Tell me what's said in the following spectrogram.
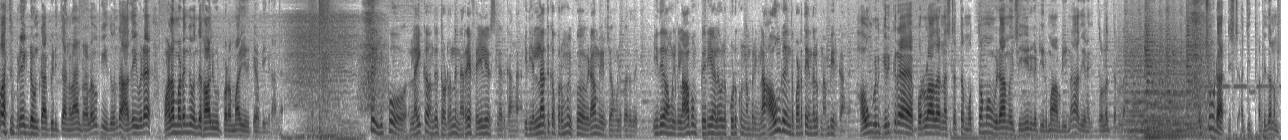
பார்த்து பிரேக் டவுன் காப்பி அடிச்சாங்களான்ற அளவுக்கு இது வந்து அதை விட பல மடங்கு வந்து ஹாலிவுட் படம் மாதிரி இருக்குது அப்படிங்கிறாங்க. சார் இப்போ லைக்கா வந்து தொடர்ந்து நிறைய ஃபெயிலியர்ஸில் இருக்காங்க. இது எல்லாத்துக்கு அப்புறமும் இப்போ விடாமுயற்சி அவங்களுக்கு வருது. இது அவங்களுக்கு லாபம் பெரிய அளவில் கொடுக்கும் நம்புறீங்களா? அவங்க இந்த படத்தை எந்த அளவுக்கு நம்பி இருக்காங்க? அவங்களுக்கு இருக்கிற பொருளாதார நஷ்டத்தை மொத்தமும் விடாமுயற்சி ஈடுகட்டிருமா அப்படின்னா அது எனக்கு சொல்ல தெரில மெச்சூர்டு ஆர்டிஸ்ட் அஜித் அப்படி தான் நம்ம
